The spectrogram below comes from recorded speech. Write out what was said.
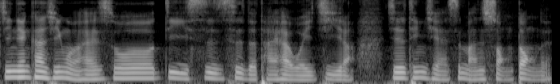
今天看新闻还说第四次的台海危机啦，其实听起来是蛮耸动的。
